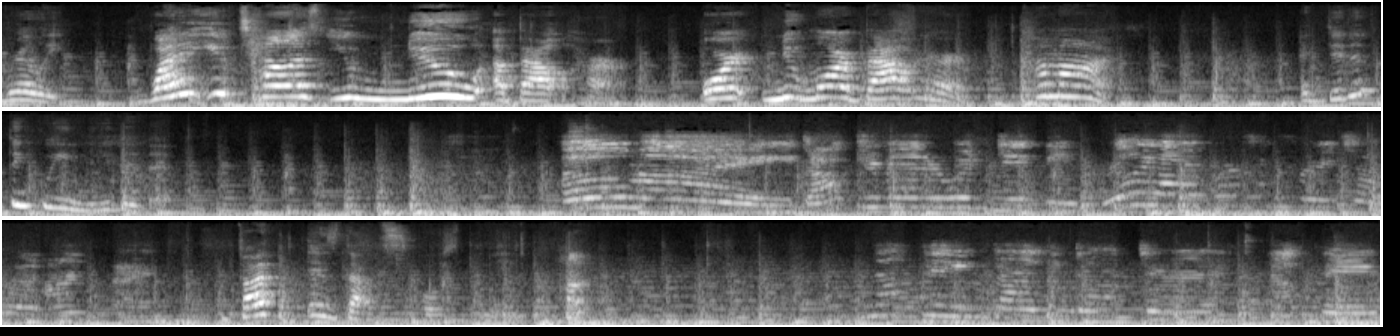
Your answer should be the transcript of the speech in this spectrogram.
really? Why didn't you tell us you knew about her? Or knew more about her? Come on. I didn't think we needed it. Dr. Vanderwood and Digby really are perfect for each other, aren't they? What is that supposed to mean? Huh? Nothing, darling doctor. Nothing.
